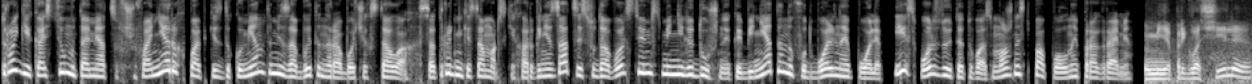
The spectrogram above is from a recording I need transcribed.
Строгие костюмы томятся в шифонерах, папки с документами забыты на рабочих столах. Сотрудники самарских организаций с удовольствием сменили душные кабинеты на футбольное поле и используют эту возможность по полной программе. Меня пригласили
